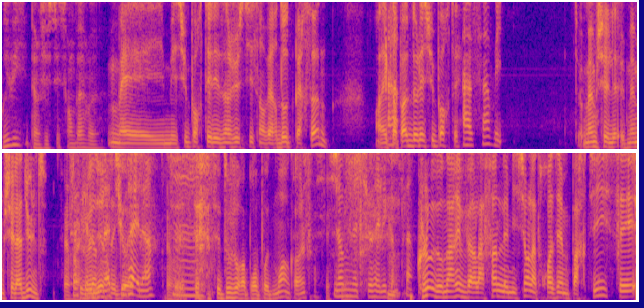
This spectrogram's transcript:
Oui, oui, d'injustice envers eux. Mais, mais supporter les injustices envers d'autres personnes, on est Ah. capable de les supporter. Ah, ça, oui. Même chez, le- même chez l'adulte. C'est Ça, c'est l'homme dire, c'est que- naturel. Hein. C'est toujours à propos de moi, encore une fois. L'homme naturel est comme ça. Claude, on arrive vers la fin de l'émission. La troisième partie, c'est.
